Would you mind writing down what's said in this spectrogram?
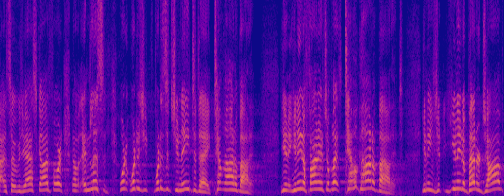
and so would you ask God for it? No, and listen, what, what, is you, what is it you need today? Tell God about it. You, you need a financial blessing? Tell God about it. You need, you need a better job?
